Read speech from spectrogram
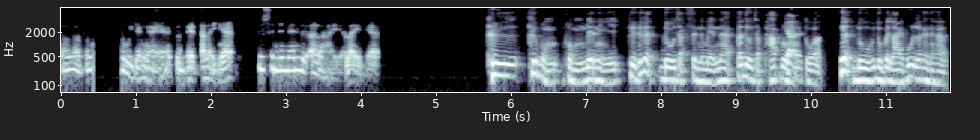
แล้วเราต้องดูยังไงฮะคุณเพชรอะไรเงี้ยดูเซนติเมนต์หรืออะไรอะไรเงี้ยคือคือผมผมเรียนอย่างนี้ คือถ้าเกิดดูจากเซน t ิเมนต์น่ะก็ดูจากภาพรวมค่ะของตัวถ้าเกิดดูดูเป็นรายหุ้นแล้วกันนะครับ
